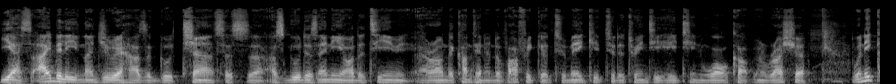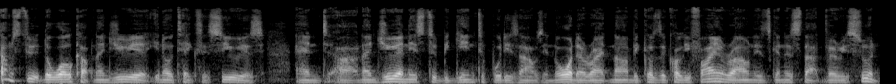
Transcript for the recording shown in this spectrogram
Yes, I believe Nigeria has a good chance, as, uh, as good as any other team around the continent of Africa, to make it to the 2018 World Cup in Russia. When it comes to the World Cup, Nigeria, you know, takes it serious, and uh, Nigeria needs to begin to put his house in order right now because the qualifying round is going to start very soon.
